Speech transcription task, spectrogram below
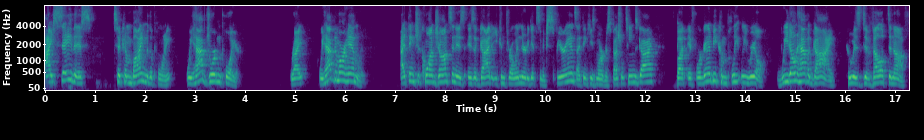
I say this to combine to the point we have Jordan Poyer, right? We have Damar Hamlin. I think Jaquan Johnson is is a guy that you can throw in there to get some experience. I think he's more of a special teams guy. But if we're going to be completely real, we don't have a guy who is developed enough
